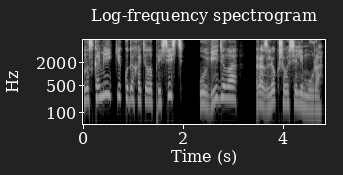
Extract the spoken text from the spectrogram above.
На скамейке, куда хотела присесть, увидела разлегшегося лемура.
